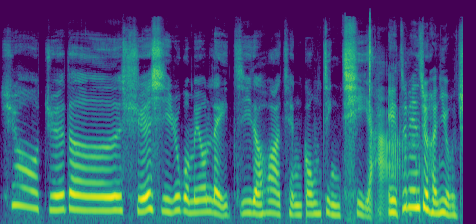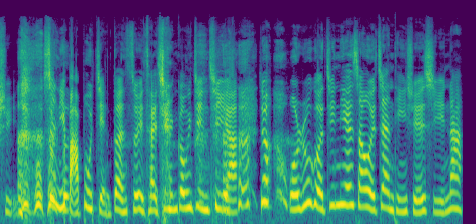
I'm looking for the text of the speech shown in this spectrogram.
就觉得学习如果没有累积的话，前功尽弃啊！哎、欸，这边就很有趣，是你把布剪断，所以才前功尽弃啊！就我如果今天稍微暂停学习，那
